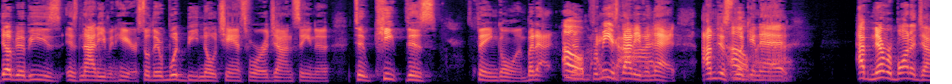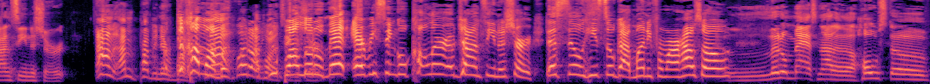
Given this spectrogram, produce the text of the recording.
WWE is, is not even here. So there would be no chance for a John Cena to keep this thing going. But I, Oh for me, it's not even that. I'm just Oh looking at. God. I've never bought a John Cena shirt. I don't, I'm probably never. Bought a- Come on, no, but hold on. You bought Little shirt. Matt every single color of John Cena shirt. That's still he still got money from our household. Little Matt's not a host of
